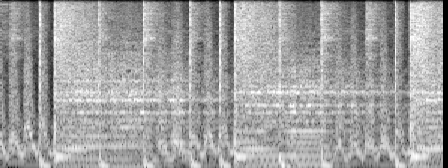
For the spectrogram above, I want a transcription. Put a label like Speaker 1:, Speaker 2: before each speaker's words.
Speaker 1: We'll be right back.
